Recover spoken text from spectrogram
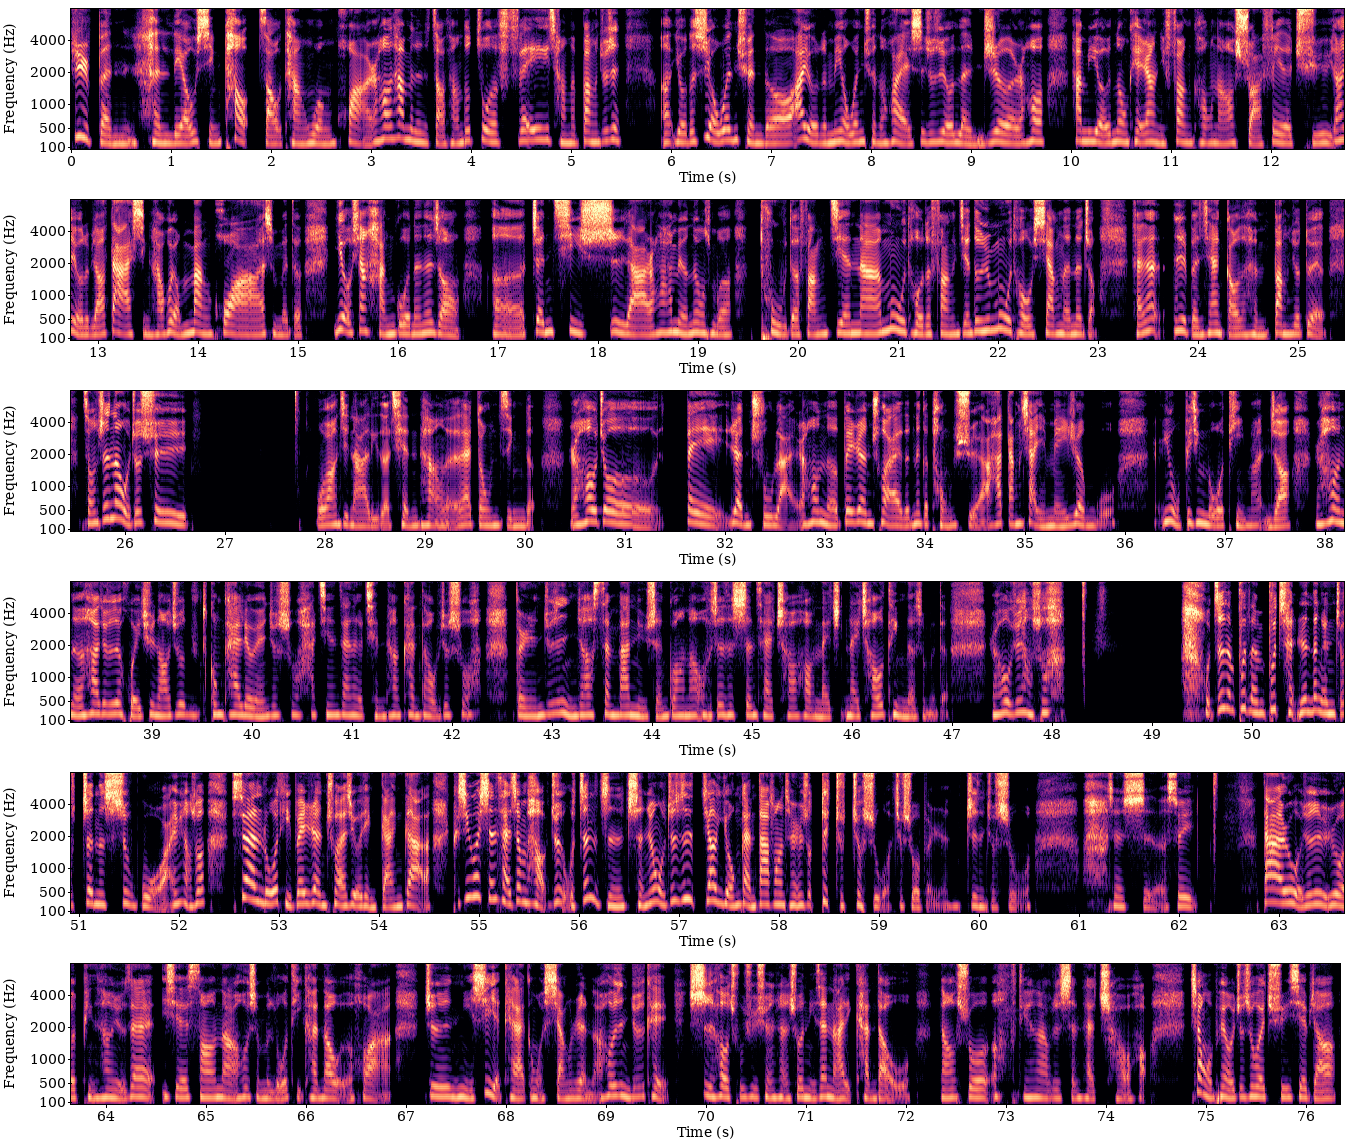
日本很流行泡澡堂文化，然后他们的澡堂都做得非常的棒，就是呃有的是有温泉的哦，啊有的没有温泉的话也是，就是有冷热，然后他们有那种可以让你放空然后耍废的区域，然后有的比较大型，还会有漫画啊什么的，也有像韩国的那种呃蒸汽室啊，然后他们有那种什么土的房间呐、木头的房间都是木头香的那种，反正日本现在搞得很棒就对了。总之呢，我就去。我忘记哪里了，钱汤了，在东京的，然后就被认出来，然后呢，被认出来的那个同学啊，他当下也没认我，因为我毕竟裸体嘛，你知道，然后呢，他就是回去，然后就公开留言，就说他今天在那个钱汤看到我，就说本人就是你知道散发女神光，然后我真的身材超好，奶奶超挺的什么的，然后我就想说。我真的不能不承认那个人就真的是我啊！因为想说，虽然裸体被认出来就有点尴尬了，可是因为身材这么好，就是我真的只能承认，我就是要勇敢大方承认说，对，就就是我，就是我本人，真的就是我，真是的。所以大家如果就是如果平常有在一些桑拿或什么裸体看到我的话，就是你是也可以来跟我相认啊，或者你就是可以事后出去宣传说你在哪里看到我，然后说哦天呐，我这身材超好。像我朋友就是会去一些比较。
